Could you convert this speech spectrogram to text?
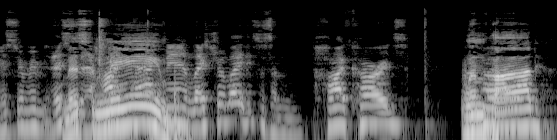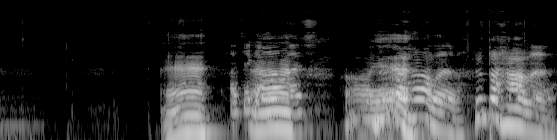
Mr. Meme. This Mr. is a hot pack, man. Electrolyte. These are some hot cards. Wimpod. Eh. I'll take a Uh, hollow. Oh, yeah. hollow. Hoopa hollow.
